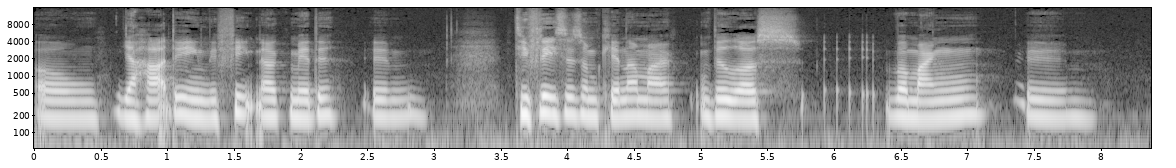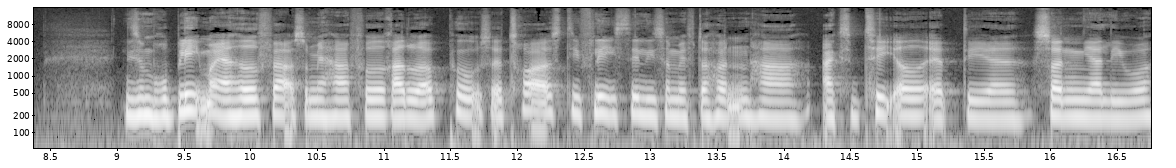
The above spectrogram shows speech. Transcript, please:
og jeg har det egentlig fint nok med det. Øh, de fleste, som kender mig, ved også, hvor mange øh, ligesom problemer, jeg havde før, som jeg har fået rettet op på. Så jeg tror også, de fleste ligesom efterhånden har accepteret, at det er sådan, jeg lever.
